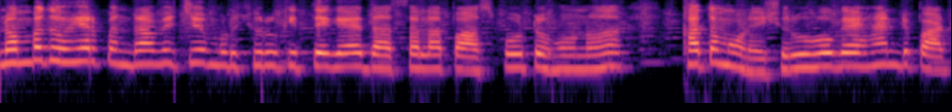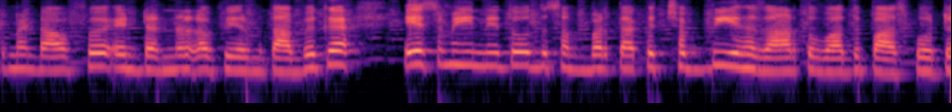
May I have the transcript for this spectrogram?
ਨਵੰਬਰ 2015 ਵਿੱਚ ਮੁੜ ਸ਼ੁਰੂ ਕੀਤੇ ਗਏ 10 ਸਾਲਾ ਪਾਸਪੋਰਟ ਹੁਣ ਖਤਮ ਹੋਣੇ ਸ਼ੁਰੂ ਹੋ ਗਏ ਹਨ। ਡਿਪਾਰਟਮੈਂਟ ਆਫ ਇੰਟਰਨਲ ਅਫੇਅਰ ਮੁਤਾਬਕ ਇਸ ਮਹੀਨੇ ਤੋਂ ਦਸੰਬਰ ਤੱਕ 26000 ਤੋਂ ਵੱਧ ਪਾਸਪੋਰਟ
